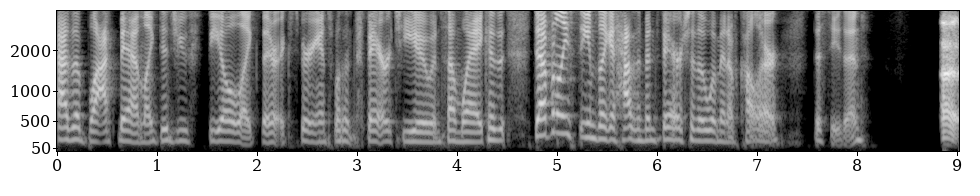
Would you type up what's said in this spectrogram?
as a black man like did you feel like their experience wasn't fair to you in some way cuz it definitely seems like it hasn't been fair to the women of color this season uh,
